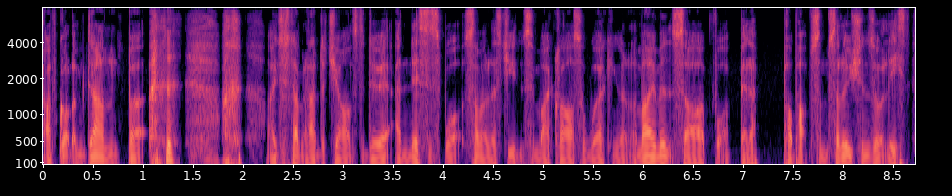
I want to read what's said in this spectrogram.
I've got them done, but I just haven't had the chance to do it. And this is what some of the students in my class are working on at the moment. So I thought I'd better pop up some solutions or at least,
